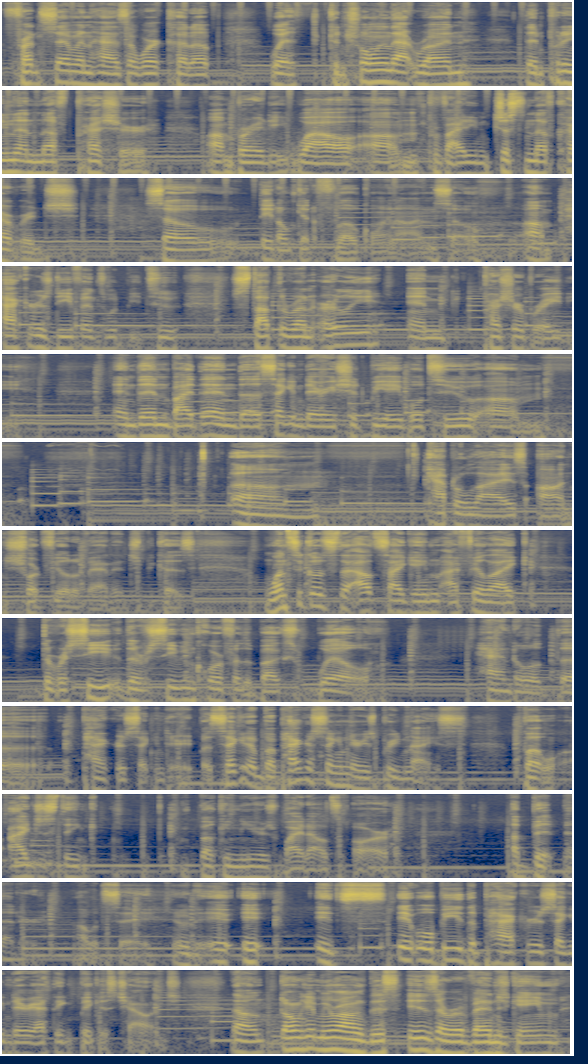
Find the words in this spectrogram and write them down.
front seven has a work cut up with controlling that run, then putting enough pressure on Brady while um, providing just enough coverage so they don't get a flow going on. So um, Packers defense would be to stop the run early and pressure Brady, and then by then the secondary should be able to um, um, capitalize on short field advantage because once it goes to the outside game, I feel like the receive the receiving corps for the Bucks will handle the Packers secondary. But second, but Packers secondary is pretty nice. But I just think Buccaneers wideouts are a bit better. I would say it would it, it it's it will be the Packers secondary. I think biggest challenge. Now, don't get me wrong. This is a revenge game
